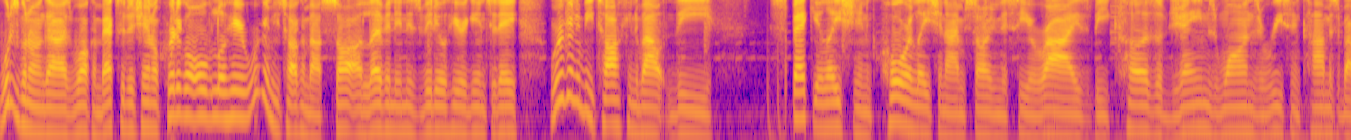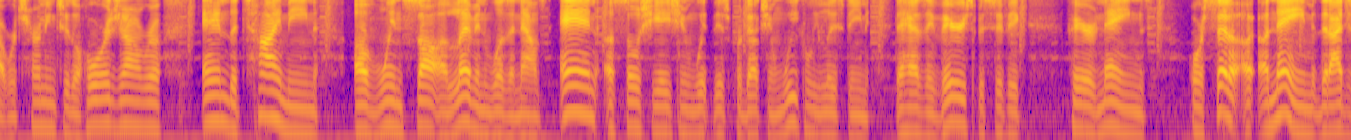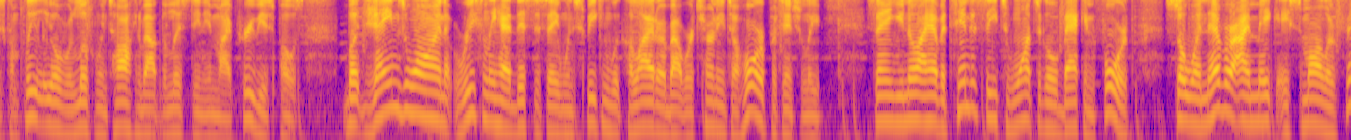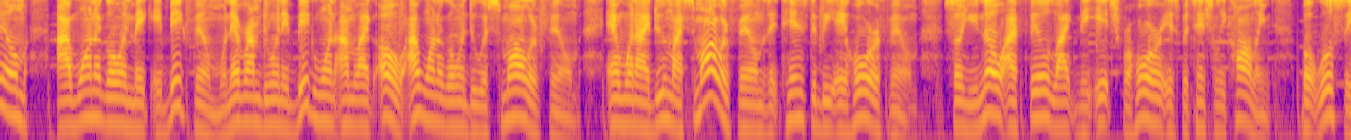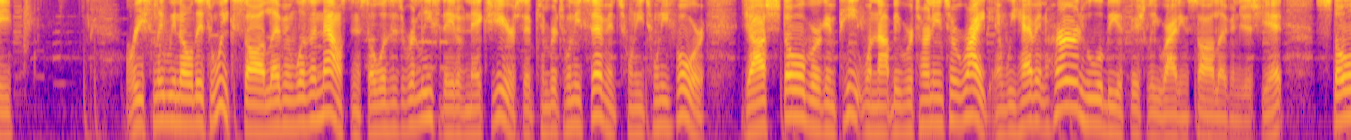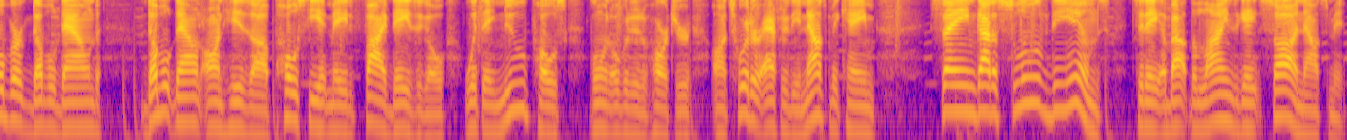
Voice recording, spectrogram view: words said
What is going on guys? Welcome back to the channel. Critical Overlord here. We're going to be talking about Saw 11 in this video here again today. We're going to be talking about the speculation correlation I'm starting to see arise because of James Wan's recent comments about returning to the horror genre and the timing of when Saw 11 was announced and association with this production weekly listing that has a very specific pair of names or set a, a, name that I just completely overlooked when talking about the listing in my previous post. But James Wan recently had this to say when speaking with Collider about returning to horror potentially, saying, You know, I have a tendency to want to go back and forth. So whenever I make a smaller film, I want to go and make a big film. Whenever I'm doing a big one, I'm like, Oh, I want to go and do a smaller film. And when I do my smaller films, it tends to be a horror film. So, you know, I feel like the itch for horror is potentially calling, but we'll see. Recently, we know this week Saw 11 was announced, and so was its release date of next year, September 27, 2024. Josh Stolberg and Pete will not be returning to write, and we haven't heard who will be officially writing Saw 11 just yet. Stolberg doubled down doubled down on his uh, post he had made five days ago with a new post going over the departure on Twitter after the announcement came, saying got a slew of DMs today about the Lionsgate Saw announcement.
